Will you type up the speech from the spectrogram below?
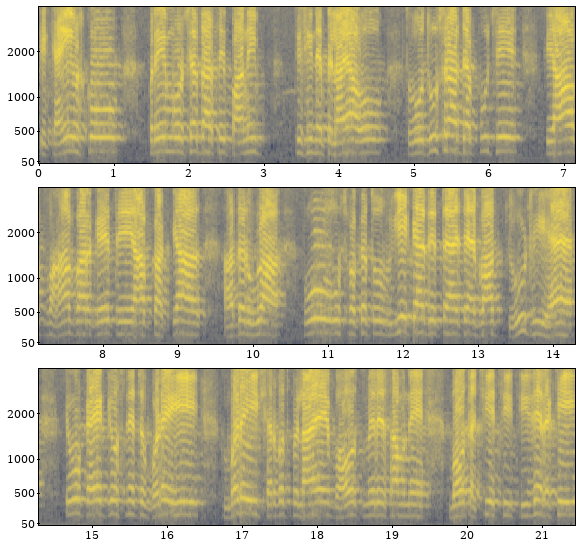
कि कहीं उसको प्रेम और श्रद्धा से पानी किसी ने पिलाया हो तो वो दूसरा जब पूछे कि आप वहाँ पर गए थे, आपका क्या आदर हुआ? वो उस वक्त तो ये कह देता है, चाहे बात झूठ ही है, कि वो कहे कि उसने तो बड़े ही बड़े ही शरबत पिलाए, बहुत मेरे सामने बहुत अच्छी अच्छी चीज़ें रखी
